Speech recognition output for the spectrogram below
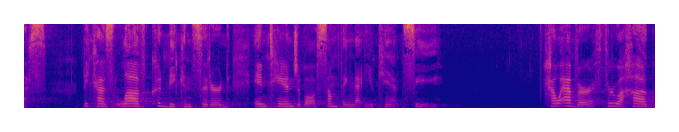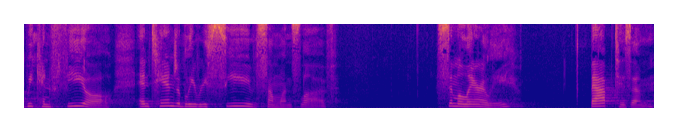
us because love could be considered intangible, something that you can't see. However, through a hug, we can feel and tangibly receive someone's love. Similarly, baptism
